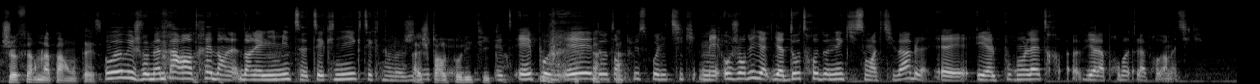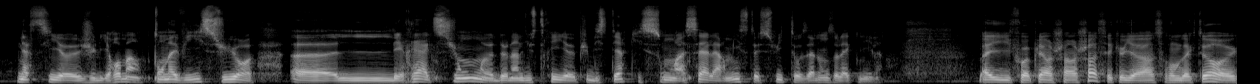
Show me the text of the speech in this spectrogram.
Je ferme la parenthèse. Oui, oui, je veux même pas rentrer dans, dans les limites techniques, technologiques. Ah, je parle politique. Et, et, d'autant plus politique. Mais aujourd'hui, il y a, d'autres données qui sont activables et, elles pourront l'être via la, la programmatique. Merci euh, Julie. Romain, ton avis sur euh, les réactions de l'industrie euh, publicitaire qui sont assez alarmistes suite aux annonces de la CNIL? Bah, il faut appeler un chat un chat, c'est qu'il y a un certain nombre d'acteurs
